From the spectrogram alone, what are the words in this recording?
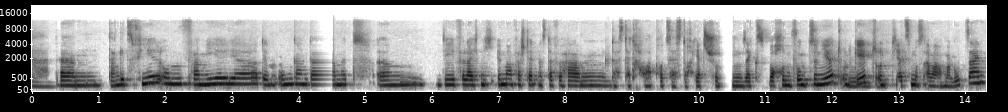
Mhm. Ähm, dann geht es viel um Familie, den Umgang damit, ähm, die vielleicht nicht immer Verständnis dafür haben, dass der Trauerprozess doch jetzt schon sechs Wochen funktioniert und mhm. geht und jetzt muss aber auch mal gut sein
